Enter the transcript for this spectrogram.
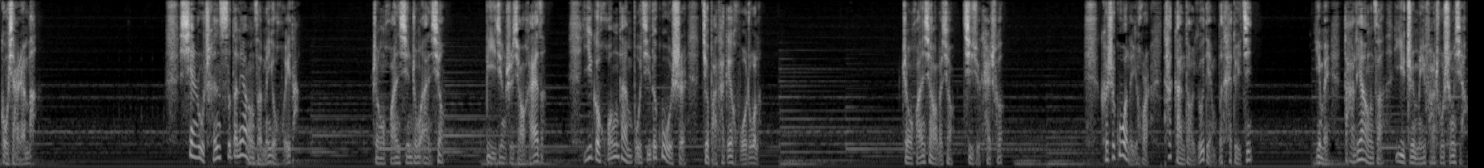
够吓人吧？陷入沉思的亮子没有回答。郑环心中暗笑，毕竟是小孩子，一个荒诞不羁的故事就把他给唬住了。郑环笑了笑，继续开车。可是过了一会儿，他感到有点不太对劲，因为大亮子一直没发出声响。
